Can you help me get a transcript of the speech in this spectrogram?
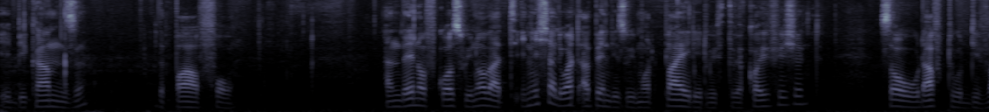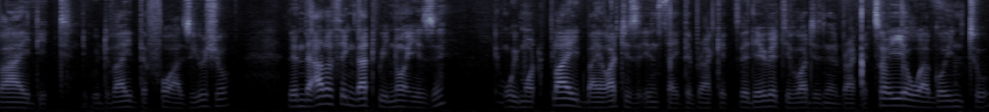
it becomes the power 4 and then of course we know that initially what happened is we multiplied it with the coefficient. So we would have to divide it. We divide the 4 as usual. Then the other thing that we know is we multiply it by what is inside the bracket the derivative what is in the bracket. So here we are going to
